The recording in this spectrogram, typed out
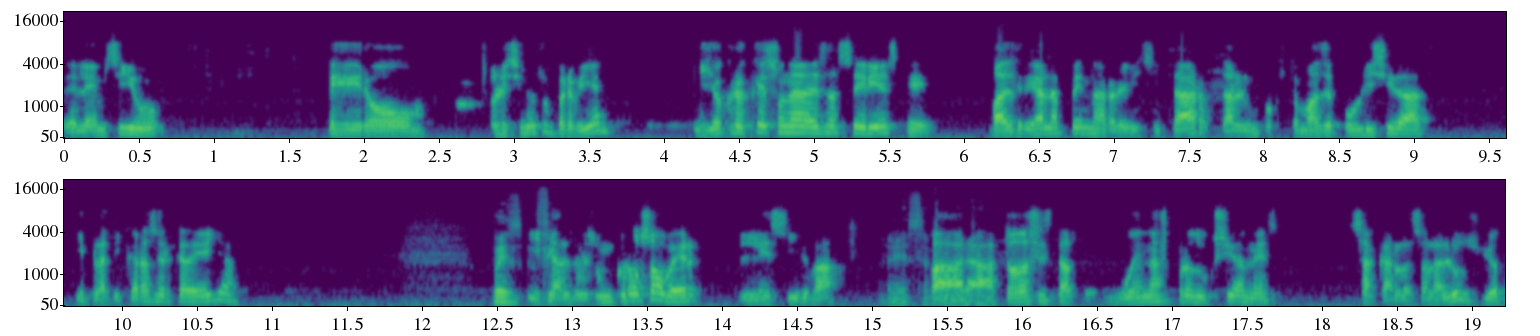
del MCU, pero lo hicieron súper bien. Y yo creo que es una de esas series que valdría la pena revisitar, darle un poquito más de publicidad y platicar acerca de ella. Pues, y tal vez un crossover le sirva para todas estas buenas producciones sacarlas a la luz. Yo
